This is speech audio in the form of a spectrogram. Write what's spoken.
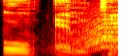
OMT.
